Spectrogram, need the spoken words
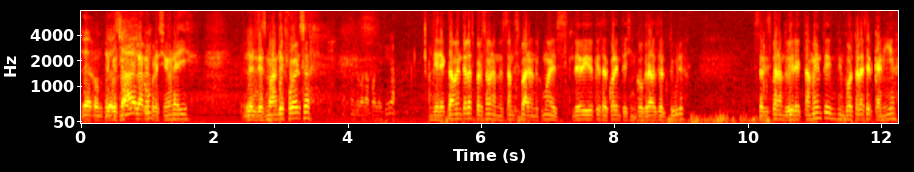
Le rompió el La represión ahí, el desmán de fuerza. Directamente a las personas, no están disparando como es debido que es a 45 grados de altura. Están disparando directamente, no importa la cercanía.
